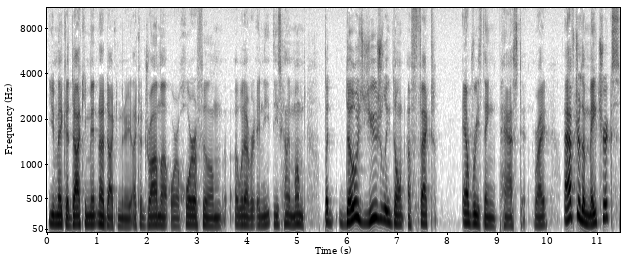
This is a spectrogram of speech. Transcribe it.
you make a document, not a documentary, like a drama or a horror film or whatever, and these kind of moments. But those usually don't affect everything past it, right? After The Matrix,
